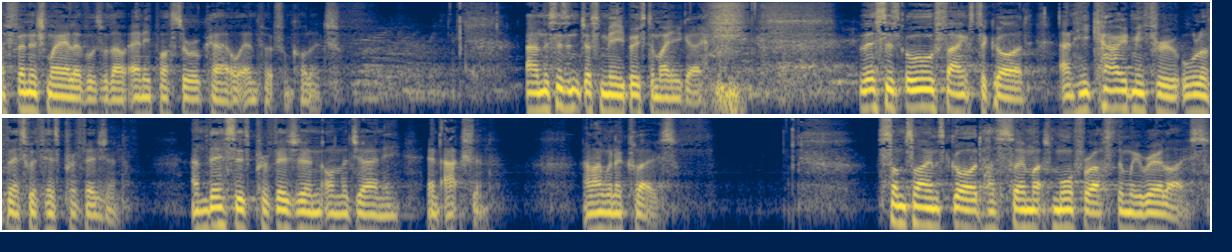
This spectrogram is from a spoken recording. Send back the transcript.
I finished my A levels without any pastoral care or input from college. And this isn't just me boosting my ego. This is all thanks to God, and He carried me through all of this with His provision. And this is provision on the journey in action. And I'm going to close. Sometimes God has so much more for us than we realize.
